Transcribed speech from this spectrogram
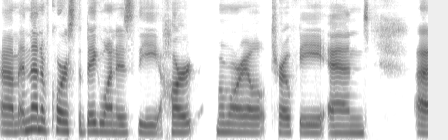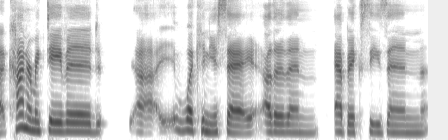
Um, and then, of course, the big one is the Hart Memorial Trophy. And uh, Connor McDavid, uh, what can you say other than epic season,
